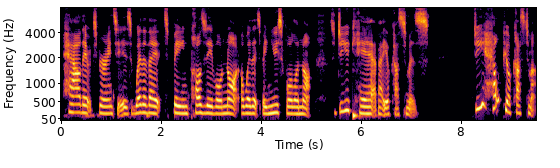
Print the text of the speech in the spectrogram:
how their experience is, whether it's been positive or not, or whether it's been useful or not? So do you care about your customers? Do you help your customer?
